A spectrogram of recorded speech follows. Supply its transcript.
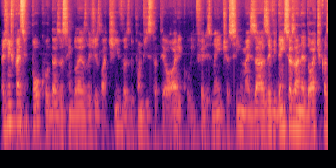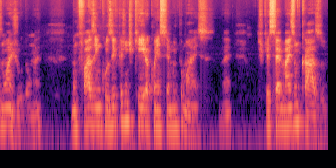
A gente conhece pouco das assembleias legislativas do ponto de vista teórico, infelizmente, assim, mas as evidências anedóticas não ajudam, né? não fazem, inclusive, que a gente queira conhecer muito mais. Né? Acho que esse é mais um caso.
